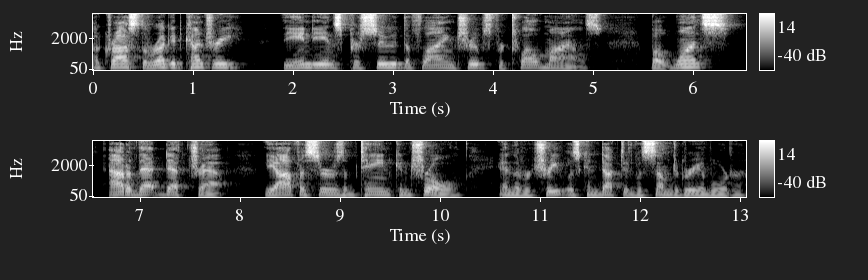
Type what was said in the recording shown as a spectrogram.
Across the rugged country, the Indians pursued the flying troops for 12 miles, but once out of that death trap, the officers obtained control, and the retreat was conducted with some degree of order.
